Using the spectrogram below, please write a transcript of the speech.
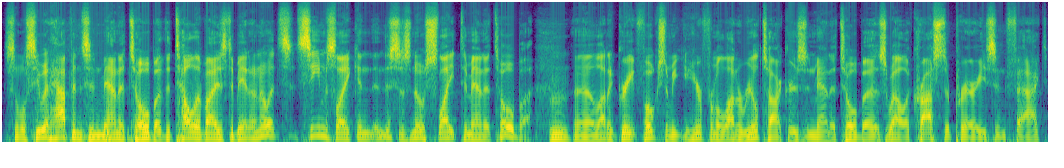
So we'll see what happens in Manitoba. The televised debate. I know it's, it seems like, and, and this is no slight to Manitoba. Uh, a lot of great folks, and we hear from a lot of real talkers in Manitoba as well, across the prairies, in fact.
